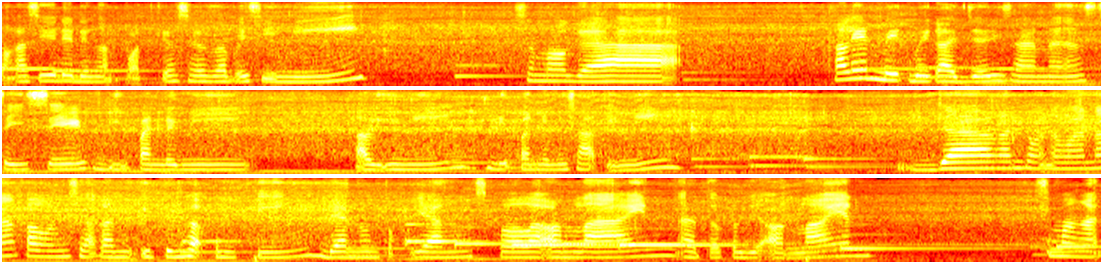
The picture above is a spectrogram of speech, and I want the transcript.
makasih udah dengar podcastnya sampai sini. Semoga kalian baik-baik aja di sana. Stay safe di pandemi kali ini di pandemi saat ini jangan ke mana-mana. Kalau misalkan itu nggak penting dan untuk yang sekolah online atau kerja online semangat.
